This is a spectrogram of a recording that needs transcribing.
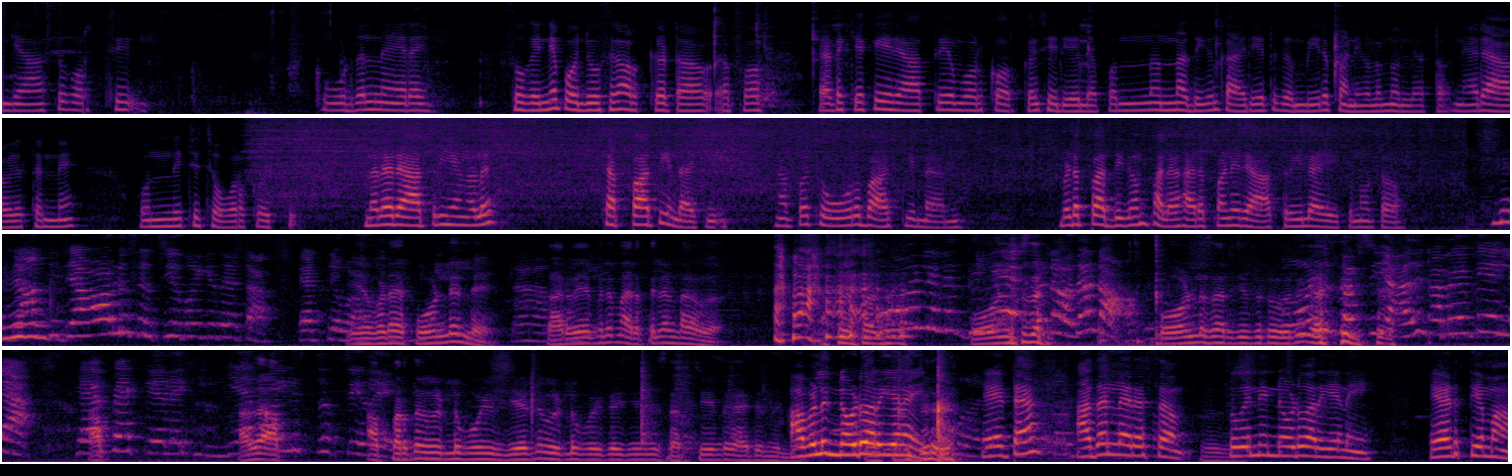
ഗ്യാസ് കുറച്ച് കൂടുതൽ നേരെ സുകന്യ പൊന്നൂസിനെ ഉറക്കുക കേട്ടോ. അപ്പോൾ ഇടയ്ക്കൊക്കെ രാത്രി ആകുമ്പോൾ ഉറക്കം ശരിയായില്ല അപ്പോൾ ഒന്നൊന്നും അധികം കാര്യമായിട്ട് ഗംഭീര പണികളൊന്നും ഇല്ല കേട്ടോ. ഞാൻ രാവിലെ തന്നെ ഒന്നിച്ച് ചോറൊക്കെ വെച്ചു. ഇന്നലെ രാത്രി ഞങ്ങൾ ചപ്പാത്തി ഉണ്ടാക്കി. അപ്പോൾ ചോറ് ബാക്കി ഉണ്ടായിരുന്നു ഇവിടെ ഇപ്പം അധികം പലഹാരപ്പണി രാത്രിയിലായിരിക്കുന്നു കേട്ടോ. എവിടെ? ഫോണിലല്ലേ? കറിവേപ്പില മരത്തിലുണ്ടാവുക. ഫോണിൽ സെർച്ച് ചെയ്തിട്ട് ഒരു. അത് അപ്പുറത്തെ വീട്ടിൽ പോയി വിജയന്റെ വീട്ടിൽ പോയി കഴിഞ്ഞു കഴിഞ്ഞാൽ സെർച്ച് ചെയ്യേണ്ട കാര്യമൊന്നുമില്ല. അവൾ എന്നോട് പറയണേ. ഏട്ടാ അതല്ല രസം. സുകന്യ എന്നോട് പറയണേ. ഏടത്തിയമ്മ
